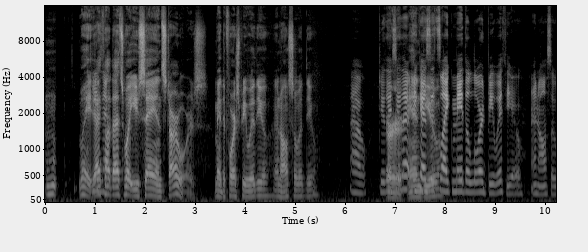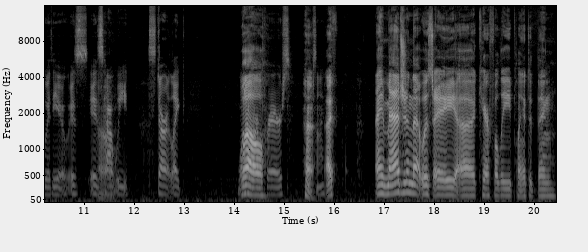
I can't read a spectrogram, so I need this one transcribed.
Mm, Wait, You I thought that's what you say in Star Wars. May the Force be with you, and also with you. Oh, do they Or, say that? Because you? it's like, "May the Lord be with you," and also with you is is how Oh. we start like one Well, prayers. Huh. I, I imagine that was a uh, carefully planted thing.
